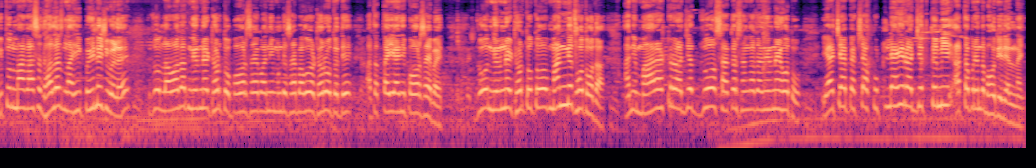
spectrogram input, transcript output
इथून मागं असं झालंच नाही. ही पहिलीच वेळ आहे जो लवादात निर्णय ठरतो पवारसाहेब आणि मुंडे साहेब अगोदर ठरवत होते आता ताई आणि पवारसाहेब आहेत. जो निर्णय ठरतो तो मान्यच होत होता. आणि महाराष्ट्र राज्यात जो साखर संघाचा निर्णय होतो याच्यापेक्षा कुठल्याही राज्यात कमी आतापर्यंत भाव दिलेला नाही.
